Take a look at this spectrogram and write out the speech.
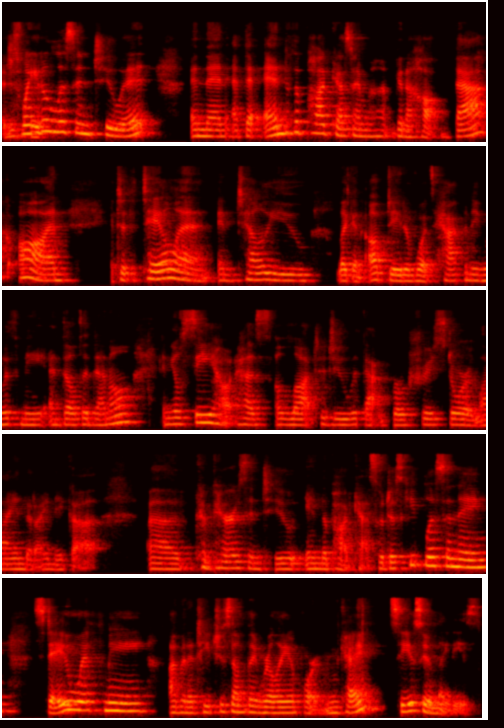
I just want you to listen to it. And then at the end of the podcast, I'm going to hop back on to the tail end and tell you like an update of what's happening with me and Delta Dental. And you'll see how it has a lot to do with that grocery store line that I make a, a comparison to in the podcast. So just keep listening, stay with me. I'm going to teach you something really important. Okay. See you soon, ladies.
